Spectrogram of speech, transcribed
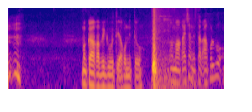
Mm -mm. Magkakabiguti ako nito. Ah, mga kaisan, star apple po.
